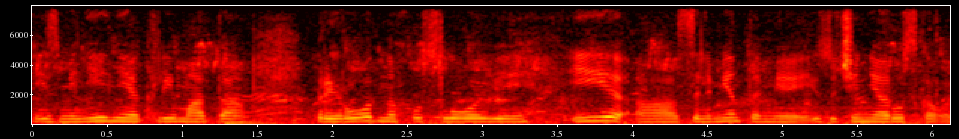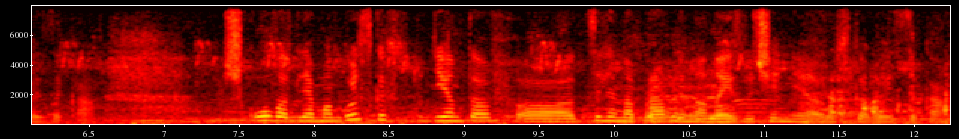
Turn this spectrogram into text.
изменения климата, природных условий и а, с элементами изучения русского языка. Школа для монгольских студентов а, целенаправлена на изучение русского языка.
